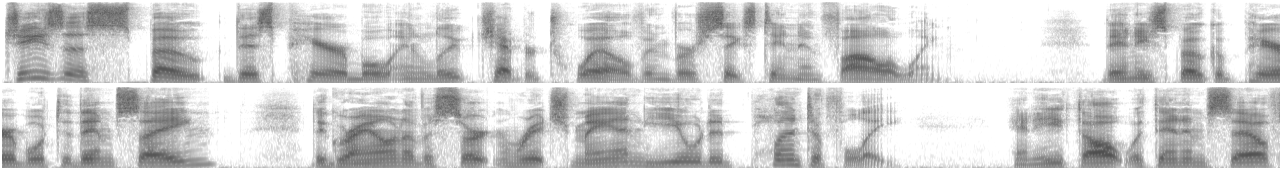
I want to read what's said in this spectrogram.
Jesus spoke this parable in Luke chapter 12 and verse 16 and following. Then he spoke a parable to them, saying, The ground of a certain rich man yielded plentifully. And he thought within himself,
